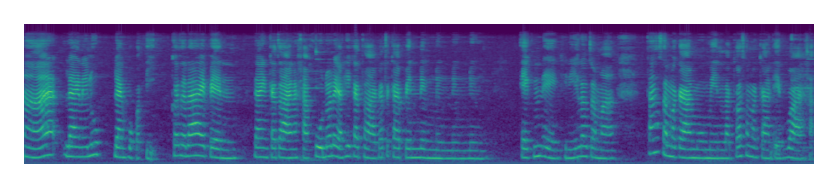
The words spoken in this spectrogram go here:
หาแรงในรูปแรงปกติก็จะได้เป็นแรงกระจายนะคะ คูณด้วยระยะที่กระจายก็จะกลายเป็น 1 1 1 1 x นั่นเอง ทีนี้เราจะมาตั้งสมการโมเมนต์แล้วก็สมการ fy ค่ะ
